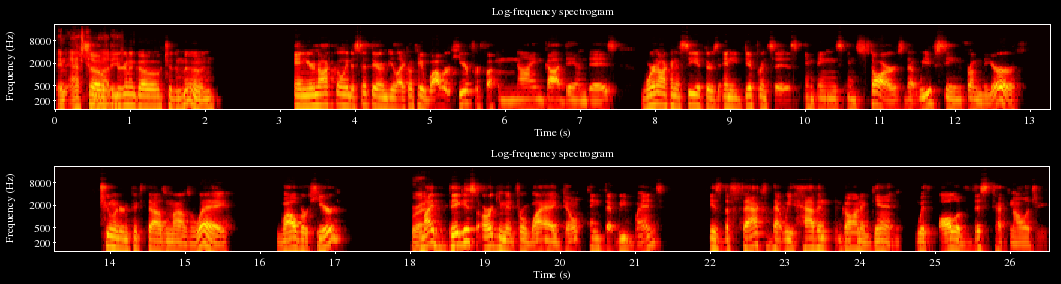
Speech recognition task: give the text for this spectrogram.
In So you're going to go to the moon and you're not going to sit there and be like, okay, while we're here for fucking nine goddamn days, we're not going to see if there's any differences in things in stars that we've seen from the Earth 250,000 miles away while we're here. right? My biggest argument for why I don't think that we went is the fact that we haven't gone again with all of this technology.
